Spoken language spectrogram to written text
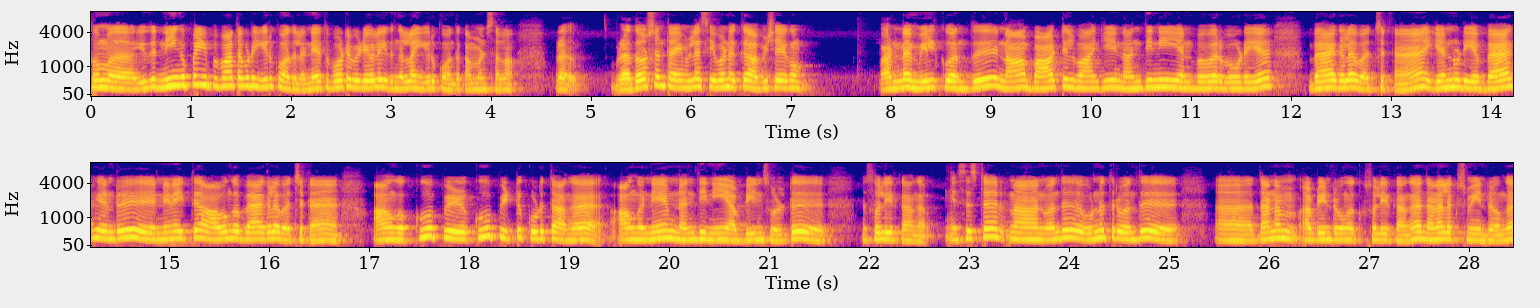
சும்மா இது நீங்கள் போய் இப்போ பார்த்தா கூட இருக்கும் அதில். நேற்று போட்ட வீடியோவில் இதுங்கெல்லாம் இருக்கும் அந்த கமெண்ட்ஸ் எல்லாம். பிரதோஷம் டைமில் சிவனுக்கு அபிஷேகம் பண்ண மில்க் வந்து நான் பாட்டில் வாங்கி நந்தினி என்பவர் உடைய பேக்கில் வச்சுட்டேன். என்னுடைய பேக் என்று நினைத்து அவங்க பேக்கில் வச்சுட்டேன். அவங்க கூப்பி கூப்பிட்டு கொடுத்தாங்க. அவங்க நேம் நந்தினி அப்படின்னு சொல்லிட்டு சொல்லியிருக்காங்க. சிஸ்டர் நான் வந்து ஒன்றுத்தர் வந்து தனம் அப்படின்றவங்க சொல்லியிருக்காங்க. தனலக்ஷ்மின்றவங்க.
